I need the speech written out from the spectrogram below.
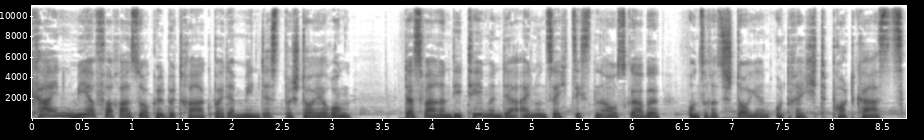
kein mehrfacher Sockelbetrag bei der Mindestbesteuerung. Das waren die Themen der 61. Ausgabe unseres Steuern und Recht Podcasts,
